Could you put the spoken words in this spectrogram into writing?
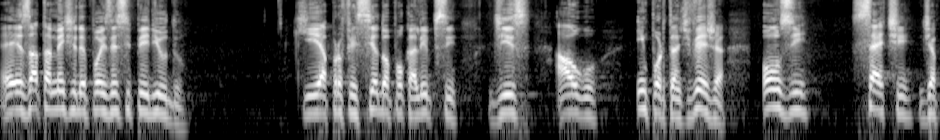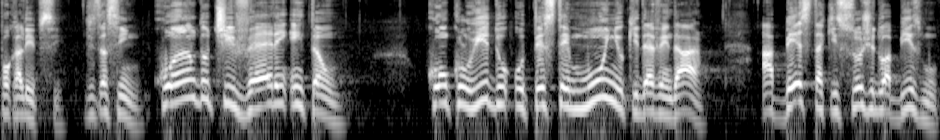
É exatamente depois desse período que a profecia do Apocalipse diz algo importante. Veja, 11, 7 de Apocalipse. Diz assim: Quando tiverem então concluído o testemunho que devem dar, a besta que surge do abismo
